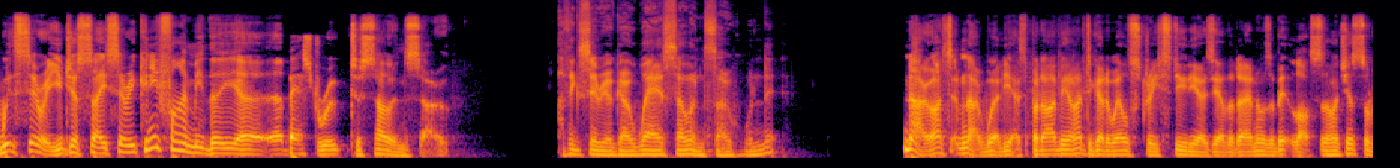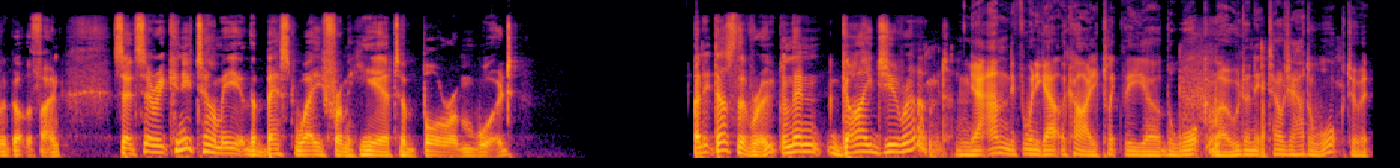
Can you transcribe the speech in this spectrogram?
With Siri, you just say, Siri, can you find me the uh, best route to so and so? I think Siri will go, "Where's so and so?" Wouldn't it? No, I said, no, well, yes, but I mean, I had to go to Elstree Studios the other day and I was a bit lost. And I just sort of got the phone, said, Siri, can you tell me the best way from here to Borehamwood? And it does the route and then guides you round. Yeah, and if when you get out of the car, you click the uh, the walk mode, and it tells you how to walk to it.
